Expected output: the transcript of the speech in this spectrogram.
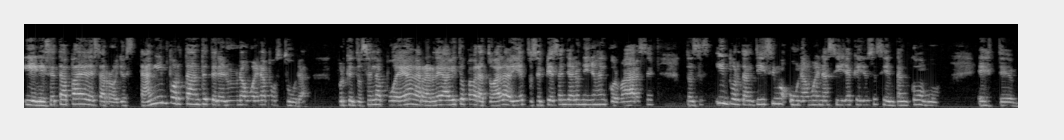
y en esa etapa de desarrollo es tan importante tener una buena postura porque entonces la puede agarrar de hábito para toda la vida, entonces empiezan ya los niños a encorvarse, entonces importantísimo una buena silla que ellos se sientan cómodos. Este,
